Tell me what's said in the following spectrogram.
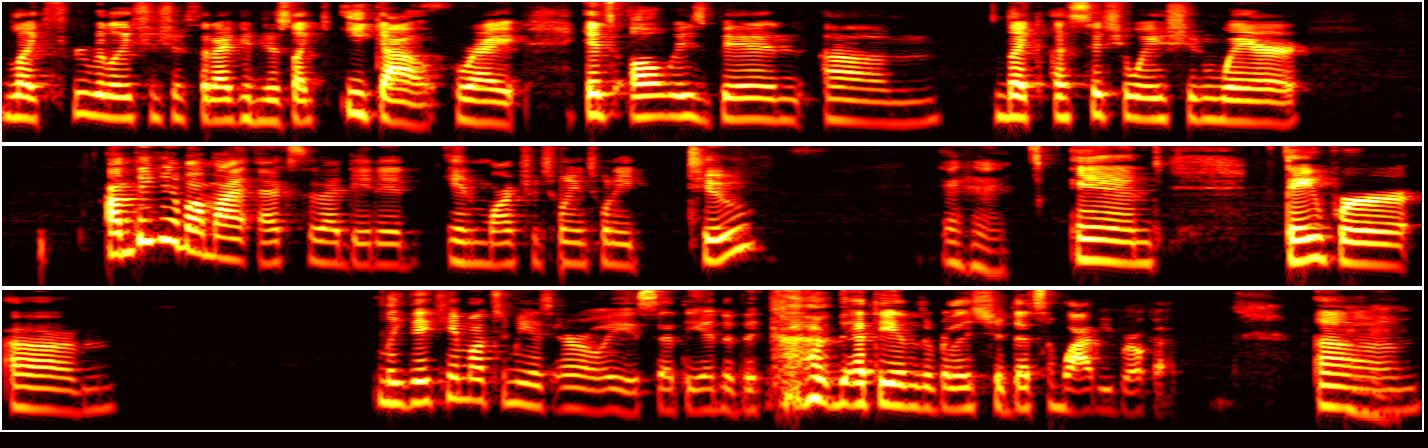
like three relationships that I can just like eke out, right? It's always been um like a situation where I'm thinking about my ex that I dated in March of 2022 hmm and they were um like they came out to me as ROAs at the end of the at the end of the relationship. That's why we broke up. Um Mhm.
